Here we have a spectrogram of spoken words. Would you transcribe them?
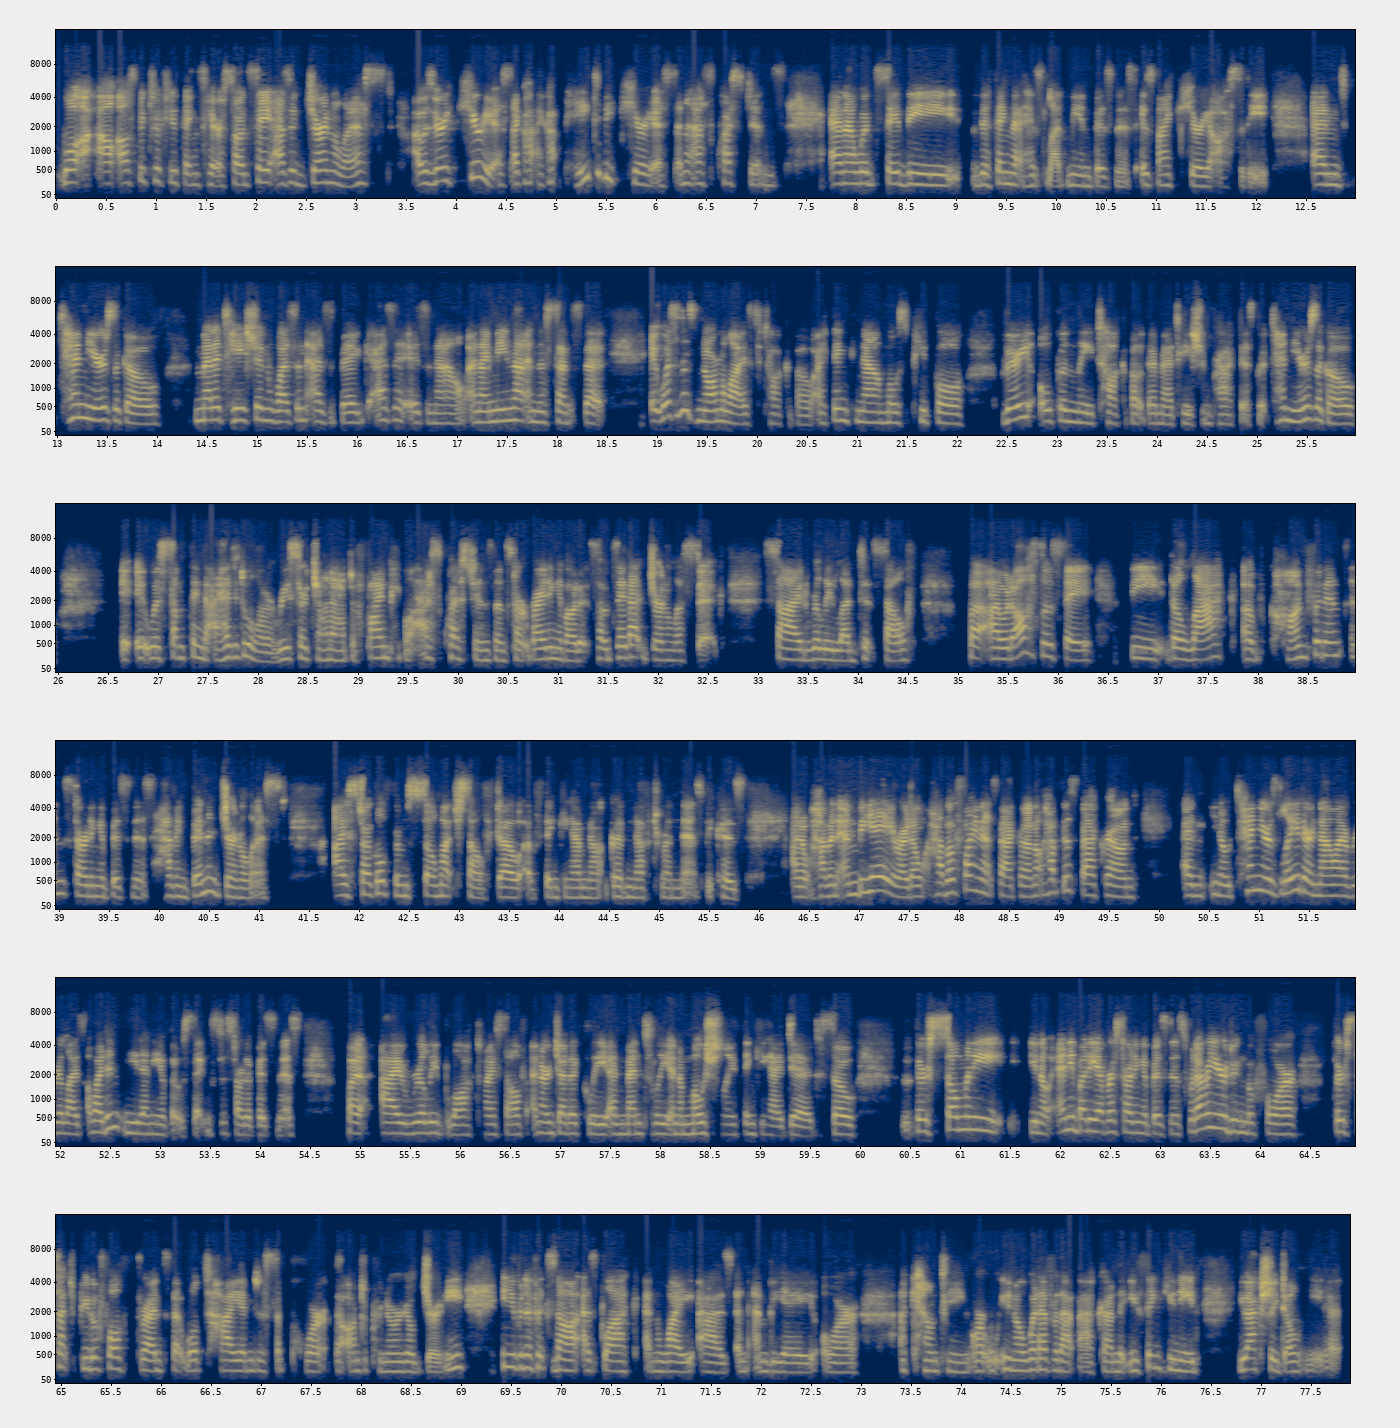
well, I'll, I'll speak to a few things here. So I'd say as a journalist, I was very curious. I got I got paid to be curious and ask questions. And I would say the the thing that has led me in business is my curiosity. And 10 years ago, meditation wasn't as big as it is now. And I mean that in the sense that it wasn't as normalized to talk about. I think now most people very openly talk about their meditation practice. But 10 years ago, it, it, was something that I had to do a lot of research on. I had to find people, ask questions, then start writing about it. So I would say that journalistic side really lent itself. But I would also say the the lack of confidence in starting a business, having been a journalist, I struggled from so much self doubt of thinking I'm not good enough to run this because I don't have an MBA or I don't have a finance background, I don't have this background. And you know, 10 years later, now I realize, oh, I didn't need any of those things to start a business, but I really blocked myself energetically and mentally and emotionally thinking I did. So there's so many, you know, anybody ever starting a business, whatever you're doing before, there's such beautiful threads that will tie in to support the entrepreneurial journey, even if it's not as black and white as an MBA or accounting or you know whatever that background that you think you need, you actually don't need it.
